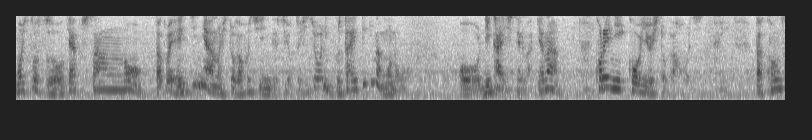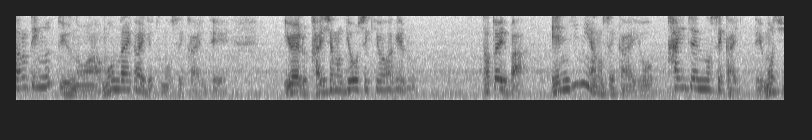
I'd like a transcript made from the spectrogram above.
もう一つお客さんの例えばエンジニアの人が欲しいんですよと非常に具体的なものを理解してるわけな、これにこういう人が欲しい、だからコンサルティングっていうのは問題解決の世界でいわゆる会社の業績を上げる。例えばエンジニアの世界を改善の世界ってもし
